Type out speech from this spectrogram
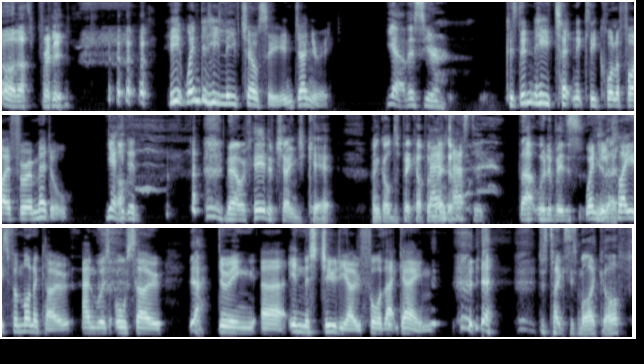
oh, that's brilliant. He when did he leave Chelsea in January? yeah, this year. Because didn't he technically qualify for a medal? Yeah, he did. now, if he'd have changed kit and gone to pick up a medal, Fantastic. that would have been When he know, plays for Monaco and was also Yeah, doing uh, in the studio for that game. yeah. Just takes his mic off,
